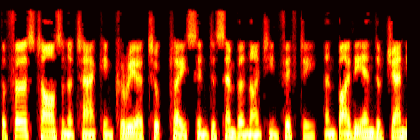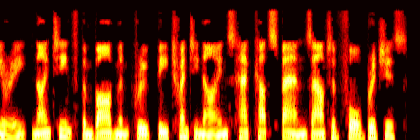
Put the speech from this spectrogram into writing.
The first Tarzan attack in Korea took place in December 1950, and by the end of January, 19th Bombardment Group B-29s had cut spans out of four bridges.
